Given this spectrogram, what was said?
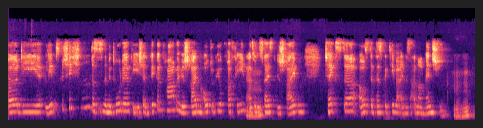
äh, die Lebensgeschichten. Das ist eine Methode, die ich entwickelt habe. Wir schreiben Autobiografien, also mhm. das heißt, wir schreiben Texte aus der Perspektive eines anderen Menschen. Mhm.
